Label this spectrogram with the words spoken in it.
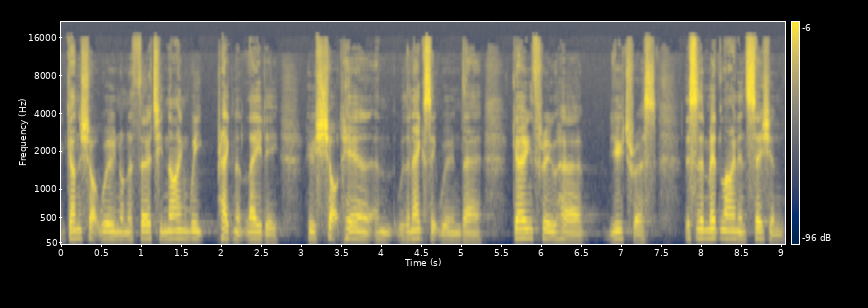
a gunshot wound on a 39 week pregnant lady who's shot here and with an exit wound there, going through her uterus. This is a midline incision,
